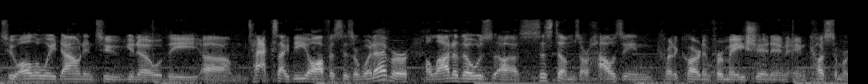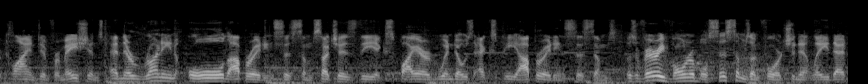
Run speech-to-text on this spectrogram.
to all the way down into, you know, the um, tax ID offices or whatever. A lot of those uh, systems are housing credit card information and, and customer client information, and they're running old operating systems such as the expired Windows XP operating systems. Those are very vulnerable systems, unfortunately, that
